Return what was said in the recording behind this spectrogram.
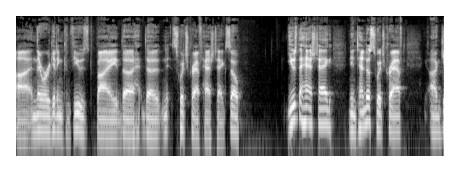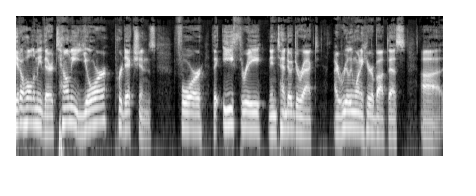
Uh, and they were getting confused by the the Switchcraft hashtag. So use the hashtag Nintendo Switchcraft. Uh, get a hold of me there. Tell me your predictions for the E3 Nintendo Direct. I really want to hear about this. Uh,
